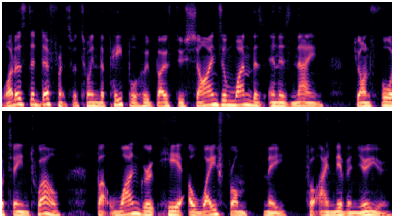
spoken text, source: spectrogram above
what is the difference between the people who both do signs and wonders in his name, John 14, 12, but one group hear away from me, for I never knew you?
